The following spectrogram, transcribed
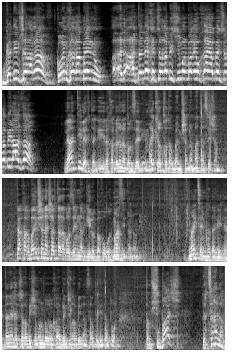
בגדים של הרב, קוראים לך רבנו! אתה נכד של רבי שמעון בר יוחאי, הבן של רבי אלעזר! לאן תלך, תגידי, לחברים לברזלים? מה יקרה אותך עוד 40 שנה? מה תעשה שם? ככה, 40 שנה ישבת על הברזלים נרגילות, בחורות, מה עשית, נו? מה יצא ממך, תגיד לי? אתה נכד של רבי שמעון בר יוחאי, הבן של רבי אלעזר, תגיד, אתה אתה משובש? יצא עליו.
